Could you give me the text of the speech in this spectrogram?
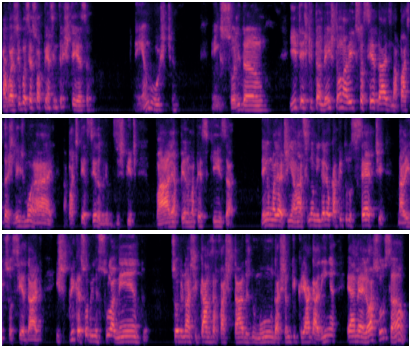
Agora, se você só pensa em tristeza, em angústia, em solidão, itens que também estão na lei de sociedade, na parte das leis morais, na parte terceira do livro dos Espíritos, vale a pena uma pesquisa. Dê uma olhadinha lá, se não me engano, é o capítulo 7 na lei de sociedade. Explica sobre insulamento, sobre nós ficarmos afastados do mundo, achando que criar galinha é a melhor solução,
